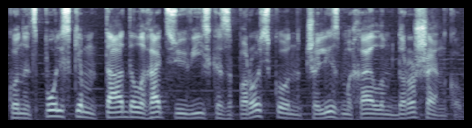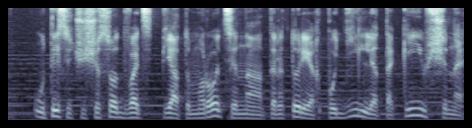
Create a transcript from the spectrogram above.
Конецпольським та делегацією війська Запорозького на чолі з Михайлом Дорошенком. У 1625 році на територіях Поділля та Київщини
